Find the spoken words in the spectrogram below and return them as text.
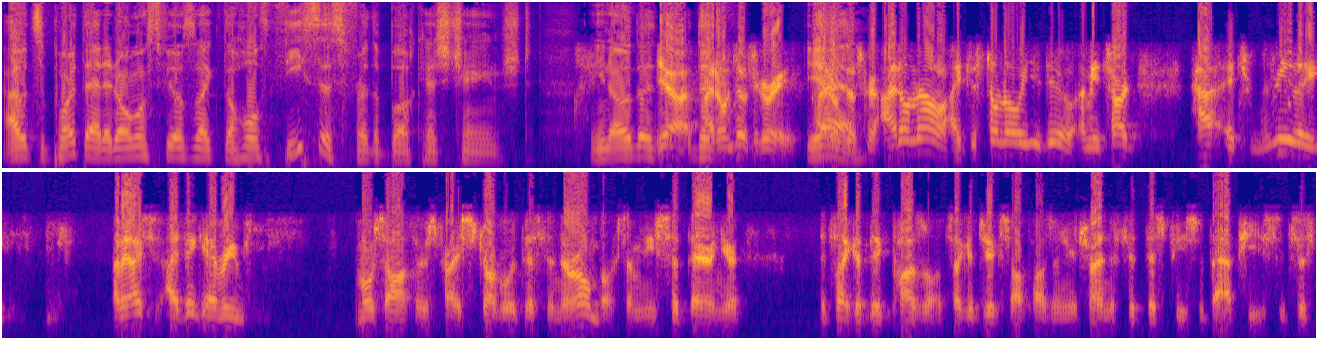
I would support that. It almost feels like the whole thesis for the book has changed. You know, the Yeah, the- I don't disagree. Yeah. I don't disagree. I don't know. I just don't know what you do. I mean, it's hard. How, it's really. I mean, I, I think every most authors probably struggle with this in their own books. I mean, you sit there and you're. It's like a big puzzle. It's like a jigsaw puzzle, and you're trying to fit this piece with that piece. It's just,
